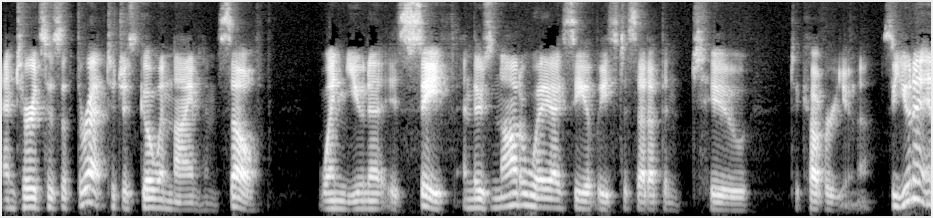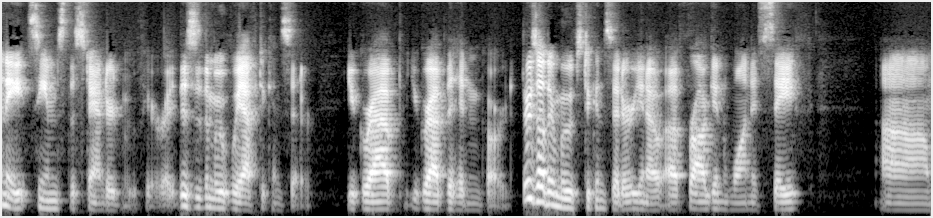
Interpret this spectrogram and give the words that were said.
And Turdz has a threat to just go in nine himself when Yuna is safe, and there's not a way I see at least to set up in two to cover Yuna. So Yuna in eight seems the standard move here, right? This is the move we have to consider. You grab you grab the hidden card. There's other moves to consider. You know, a frog in one is safe. Um,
